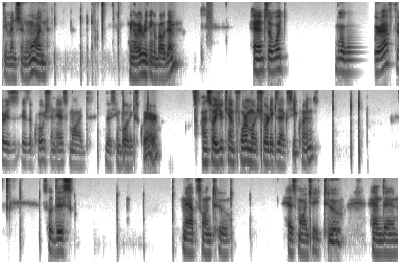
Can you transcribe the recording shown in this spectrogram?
dimension one. We know everything about them. And so what, what we're after is, is the quotient S mod, the symbolic square. And so you can form a short exact sequence. So this maps onto S mod J2, and then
